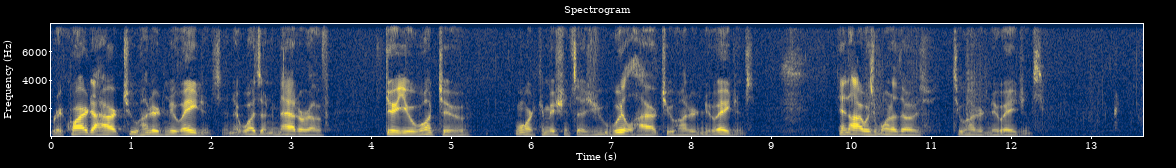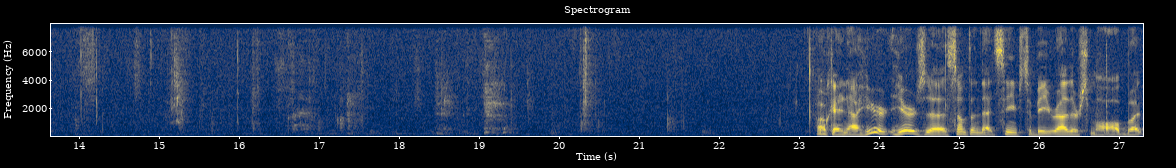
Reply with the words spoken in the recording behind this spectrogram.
required to hire 200 new agents. And it wasn't a matter of, do you want to? Warren Commission says you will hire 200 new agents. And I was one of those 200 new agents. Okay, now here, here's uh, something that seems to be rather small, but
